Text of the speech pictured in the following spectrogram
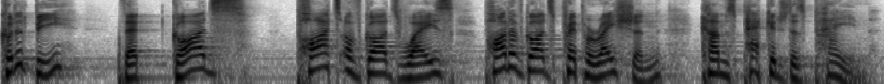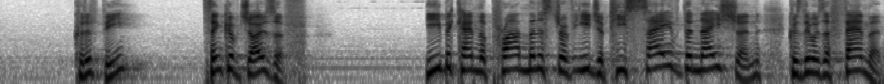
Could it be that God's part of God's ways, part of God's preparation comes packaged as pain? Could it be? Think of Joseph. He became the prime minister of Egypt. He saved the nation because there was a famine.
